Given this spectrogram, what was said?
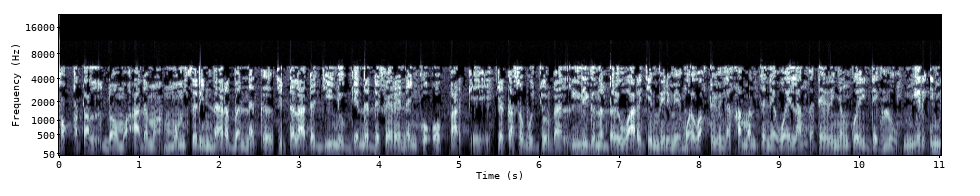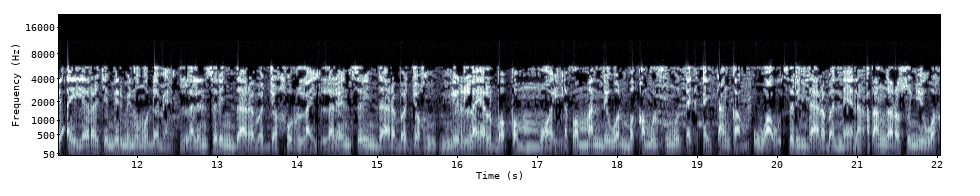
xoqatal doomu aadama. Moom sëriñ daara ba nekk ci talaata ji ñu génn defere nañ ko au parquet ca kaso bu Jurbel li gën a doy waar ci mbir mi mooy waxtu wi nga xamante ne way lankateeri ña ngi koy déglu ngir indi ay leeral ci mbir mi nu mu demee. La leen sëriñ daara ba jox pour lay la leen sëriñ daara ba jox ngir layal boppam mooy dafa màndi woon ba xamul fu mu teg ay tànkam waaw sëriñ daara ba nee na sàngara suñuy wax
